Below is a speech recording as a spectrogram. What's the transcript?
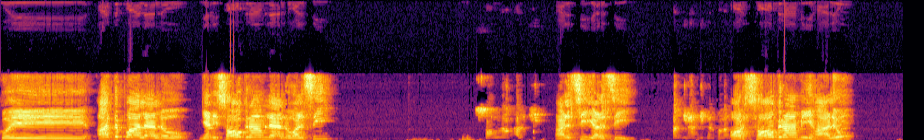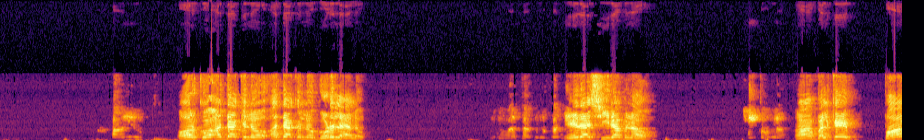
ਕੋਈ ਅੱਧ ਪਾ ਲੈ ਲਓ ਯਾਨੀ 100 ਗ੍ਰਾਮ ਲੈ ਲਓ ਅਲਸੀ। 100 ਗ੍ਰਾਮ ਅਲਸੀ? ਅਲਸੀ ਔਰ 100 ਗ੍ਰਾਮ ਹੀ ਹਾਲਿਓ ਹਾਂ ਜੀ ਔਰ ਕੋ ਅੱਧਾ ਕਿਲੋ ਅੱਧਾ ਕਿਲੋ ਗੁੜ ਲੈ ਲਓ। ਇਹਦਾ ਸ਼ੀਰਾ ਬਣਾਓ। ਠੀਕ ਹੋ ਗਿਆ। ਆ ਬਲਕਿ ਪਾ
